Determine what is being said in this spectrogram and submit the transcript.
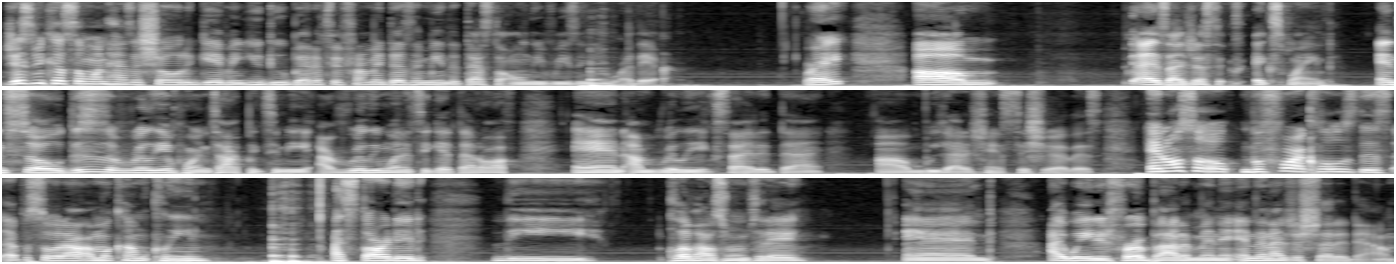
just because someone has a show to give and you do benefit from it doesn't mean that that's the only reason you are there. Right? Um as I just ex- explained. And so this is a really important topic to me. I really wanted to get that off and I'm really excited that um, we got a chance to share this. And also, before I close this episode out, I'm gonna come clean. I started the clubhouse room today and I waited for about a minute and then I just shut it down.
